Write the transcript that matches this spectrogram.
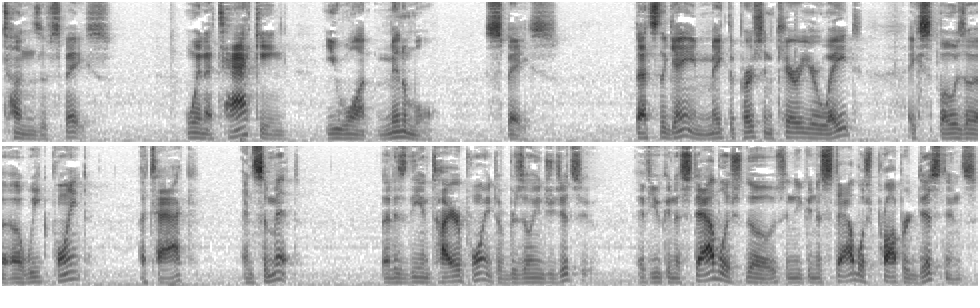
tons of space. When attacking, you want minimal space. That's the game. Make the person carry your weight, expose a, a weak point, attack, and submit. That is the entire point of Brazilian Jiu Jitsu. If you can establish those and you can establish proper distance,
